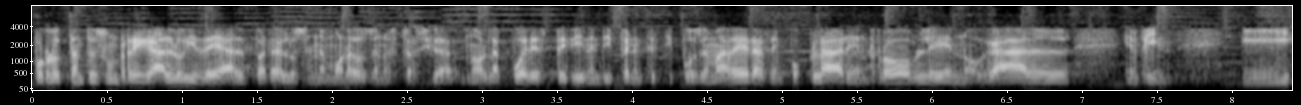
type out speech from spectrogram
Por lo tanto, es un regalo ideal para los enamorados de nuestra ciudad, ¿no? La puedes pedir en diferentes tipos de maderas, en poplar, en roble, en nogal, en fin. Y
